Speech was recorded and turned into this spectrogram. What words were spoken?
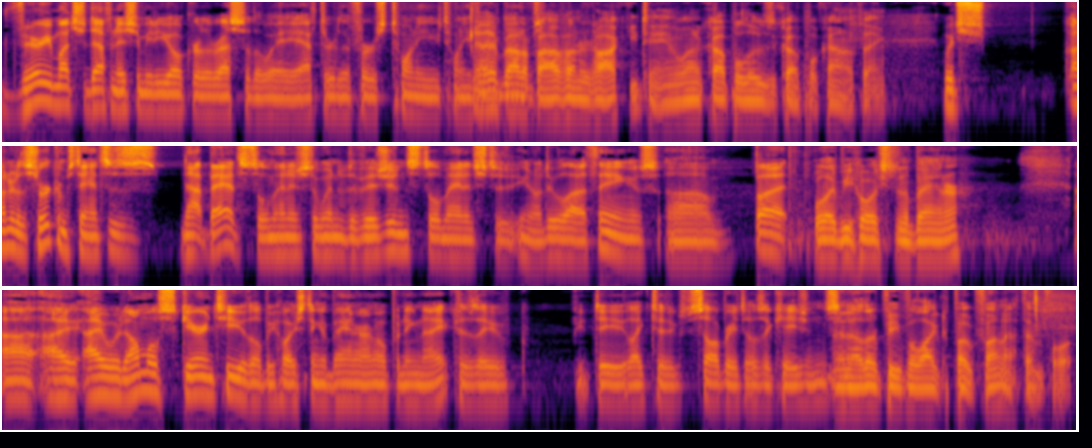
very much definition mediocre the rest of the way after the first 20, 25 Yeah, about games, a 500 hockey team. Win a couple, lose a couple, kind of thing. which under the circumstances, not bad. Still managed to win a division, still managed to, you know, do a lot of things. Um, but Will they be hoisting a banner? uh, I, I would almost guarantee you they'll be hoisting a banner on opening night because they, they like to celebrate those occasions. And other people like to poke fun at them for it.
